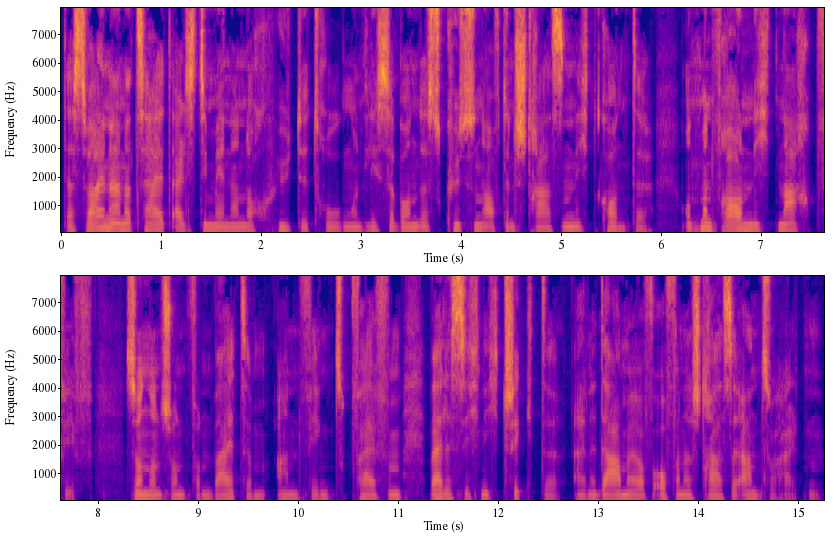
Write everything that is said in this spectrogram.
Das war in einer Zeit, als die Männer noch Hüte trugen und Lissabon das Küssen auf den Straßen nicht konnte und man Frauen nicht nachpfiff, sondern schon von weitem anfing zu pfeifen, weil es sich nicht schickte, eine Dame auf offener Straße anzuhalten.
